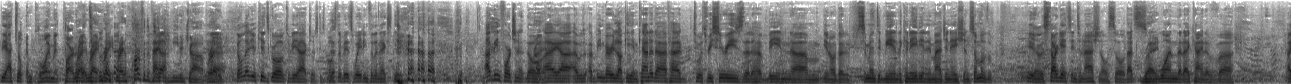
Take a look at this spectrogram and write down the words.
the actual employment part Right, of it. right, right, right. Apart from the fact Yeah. that you need a job, Yeah. right? Don't let your kids grow up to be actors because most of it's waiting for the next gig. I've been fortunate though. Right. I uh, I was I've been very lucky in Canada. I've had two or three series that have been um, you know that have cemented me in the Canadian imagination. Some of the you know Stargate's international, so that's Right. one that I kind of. Uh, I,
